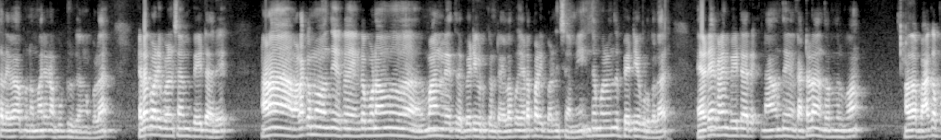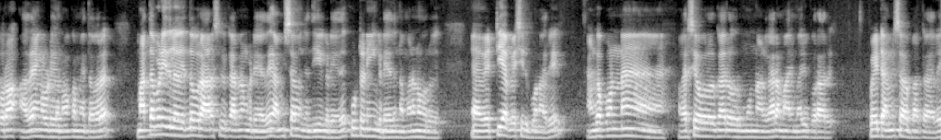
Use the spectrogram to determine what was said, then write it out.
தலைவா அப்படின்ற மாதிரி நான் கூப்பிட்ருக்காங்க போல். எடப்பாடி பழனிசாமி போயிட்டார். ஆனால் வழக்கமாக வந்து எங்கே எங்கே போனாலும் விமான நிலையத்தில் பேட்டி கொடுக்குன்ற எல்லாம் எடப்பாடி பழனிசாமி இந்த முறை வந்து பேட்டியே கொடுக்கல. நேரடியாக கிளம்பி போயிட்டாரு. நான் வந்து எங்கள் கட்டடம் திறந்துருக்கோம். அதான் பார்க்க போகிறோம் அதான் எங்களுடைய நோக்கமே தவிர மற்றபடி இதில் எந்த ஒரு அரசியல் காரணமும் கிடையாது. அமித்ஷாவும் சந்திக்க கிடையாது. கூட்டணியும் கிடையாது நம்ம ஒரு வெட்டியாக பேசிட்டு போனார். அங்கே போனோன்னே வரிசையாக ஒரு ஒரு கார் ஒரு மூணு நாலு காரை மாறி மாறி போகிறாரு போயிட்டு அமித்ஷாவை பார்க்குறாரு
